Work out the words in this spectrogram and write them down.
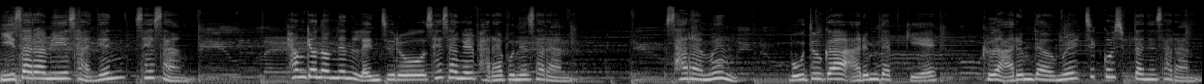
이 사람이 사는 세상. 편견 없는 렌즈로 세상을 바라보는 사람. 사람은 모두가 아름답기에 그 아름다움을 찍고 싶다는 사람.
